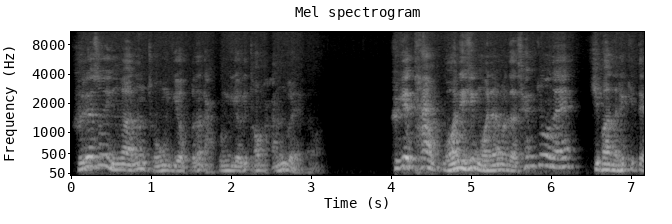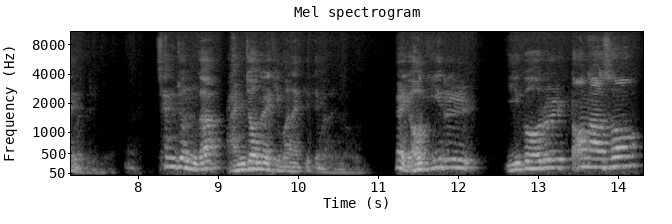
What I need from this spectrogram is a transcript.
그래서 인간은 좋은 기억보다 나쁜 기억이 더 많은 거예요. 그게 다 원인이 뭐냐면 다 생존에 기반을 했기 때문에 그런 거예요. 생존과 안전에 기반했기 때문에 그런 거예요. 그러니까 여기를, 이거를 떠나서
